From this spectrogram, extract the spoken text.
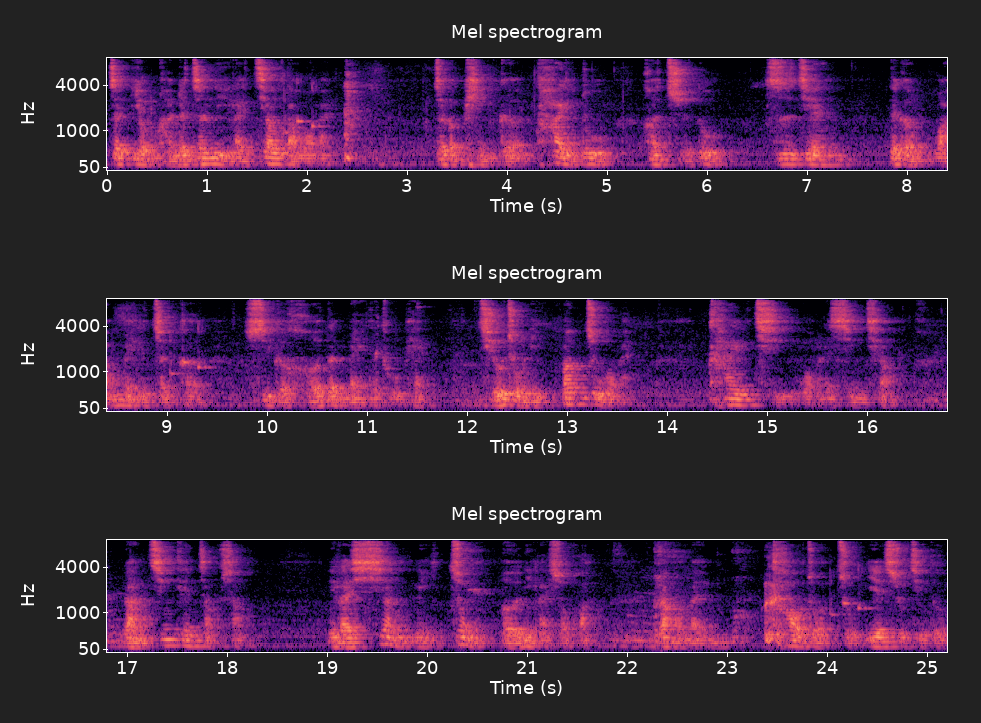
这永恒的真理来教导我们，这个品格、态度和尺度之间那个完美的整合，是一个何等美的图片。求主你帮助我们，开启我们的心窍，让今天早上。你来向你众儿女来说话，让我们靠着主耶稣基督，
